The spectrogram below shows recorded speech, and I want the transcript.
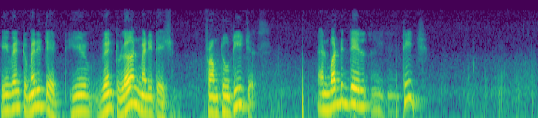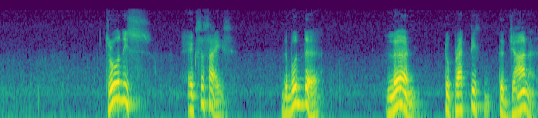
he went to meditate, he went to learn meditation from two teachers. And what did they teach? Through this exercise, the Buddha learned to practice the jhanas.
